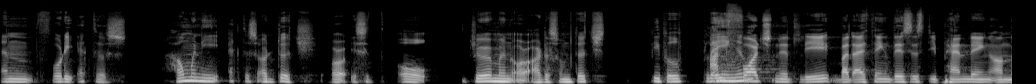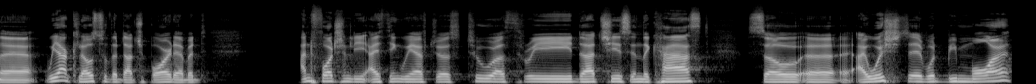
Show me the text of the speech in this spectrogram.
And for the actors, how many actors are Dutch? Or is it all German? Or are there some Dutch people playing? Unfortunately, but I think this is depending on the. We are close to the Dutch border, but unfortunately, I think we have just two or three Dutchies in the cast So uh, I wish it would be more,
